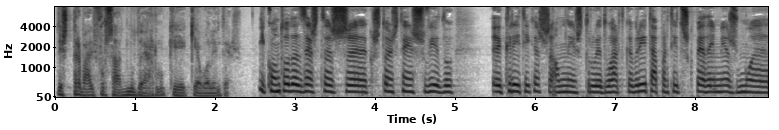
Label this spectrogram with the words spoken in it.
deste trabalho forçado moderno que, que é o Alentejo. E com todas estas questões que têm chovido críticas ao ministro Eduardo Cabrita, há partidos que pedem mesmo a,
